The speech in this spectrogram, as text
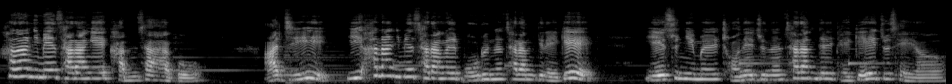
하나님의 사랑에 감사하고 아직 이 하나님의 사랑을 모르는 사람들에게 예수님을 전해주는 사람들 되게 해주세요.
